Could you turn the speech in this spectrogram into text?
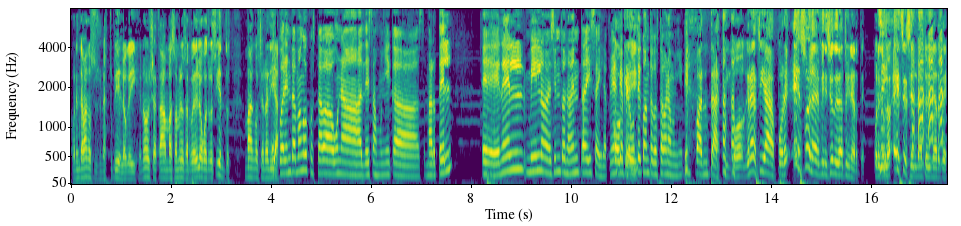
40 mangos es una estupidez lo que dije, ¿no? Ya estaban más o menos alrededor de los 400 mangos en El realidad. 40 mangos costaba una de esas muñecas Martel eh, en el 1996. La primera vez que pregunté cuánto costaba una muñeca. Fantástico, gracias por eso es la definición de dato inerte. Por ejemplo, ese es el dato inerte.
